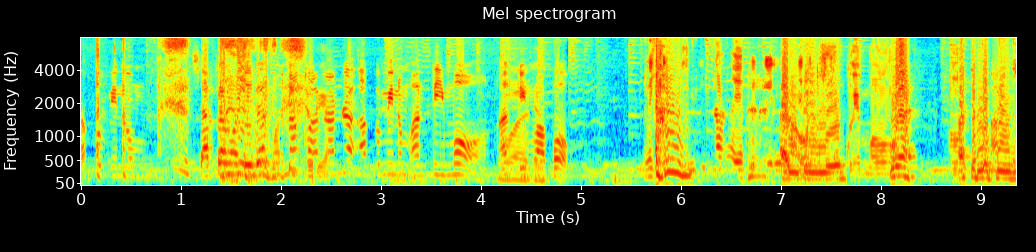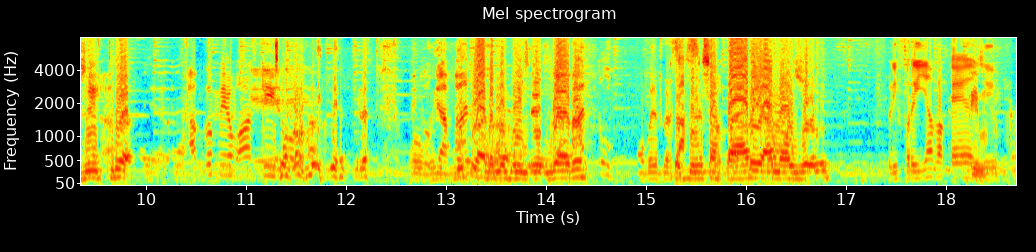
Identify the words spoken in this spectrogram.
Aku minum. siapa yang mau tidur Tidur ya. Anda, aku minum antimo, anti mabok. Ini kita kayak ke kiri. Antimu. Gue mau Nah, ada mobil zebra. Aku minum antimo. itu ada mobil zebra tuh. Mobil Mobil bersama safari Amazon. Liverynya pakai zebra.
